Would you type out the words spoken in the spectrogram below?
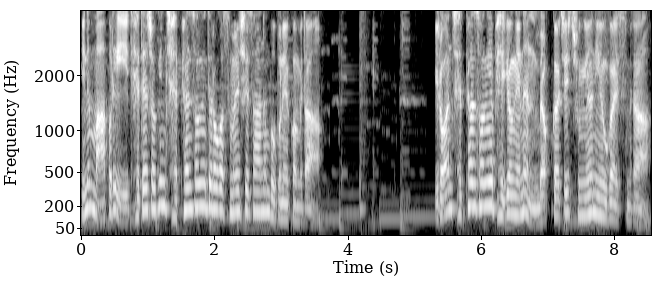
이는 마블이 대대적인 재편성에 들어갔음을 시사하는 부분일 겁니다. 이러한 재편성의 배경에는 몇 가지 중요한 이유가 있습니다.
